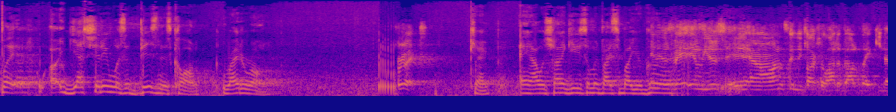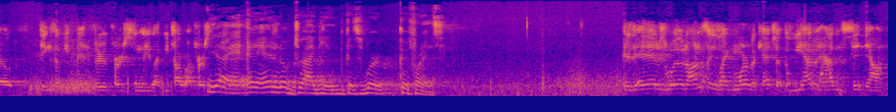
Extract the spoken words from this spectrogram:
But uh, yesterday was a business call, right or wrong? Correct. Okay. And I was trying to give you some advice about your And, was, girl. and we just, and honestly, we talked a lot about like you know things that we've been through personally. Like we talk about personally. Yeah, it, it ended up dragging because we're good friends. It, it was, well, honestly, it's like more of a catch up, we haven't had a sit down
